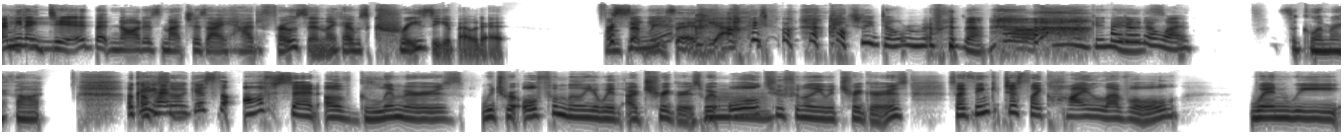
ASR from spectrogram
I Did mean, I did, but not as much as I had frozen. Like I was crazy about it for some Pumping it? reason. Yeah, I don't I actually don't remember that. Oh my goodness. I don't know why. It's a glimmer thought. Okay, Okay. so I guess the offset of glimmers, which we're all familiar with, are triggers. We're all Mm. too familiar with triggers. So I think just like high level, when we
